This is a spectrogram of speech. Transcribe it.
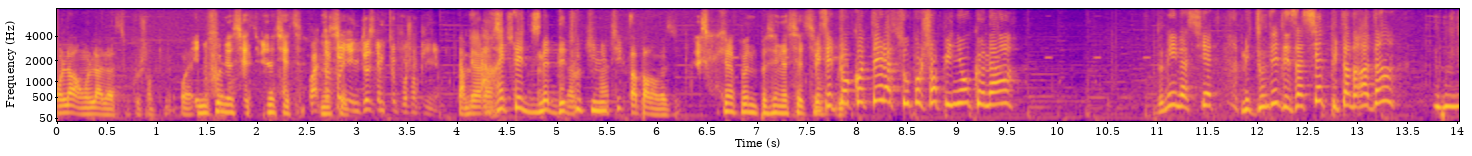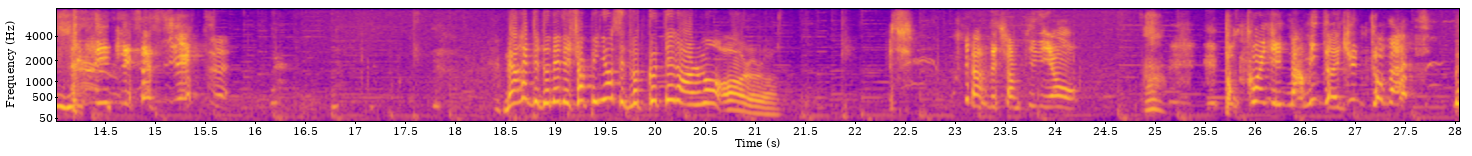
on l'a, on l'a, la soupe aux champignons. Ouais. Il nous faut une assiette, une assiette. Ouais, attention, il y a une deuxième soupe aux champignons. Putain, mais arrêtez de mettre des trucs inutiles. Ah, pardon, vas-y. Est-ce que quelqu'un peut me passer une assiette Mais c'est de ton côté la soupe aux champignons, connard Donnez une assiette. Mais donnez des assiettes, putain de radin Dites les assiettes Mais arrête de donner des champignons, c'est de votre côté normalement. Oh là là. Regarde des champignons Pourquoi il y a une marmite avec une tomate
